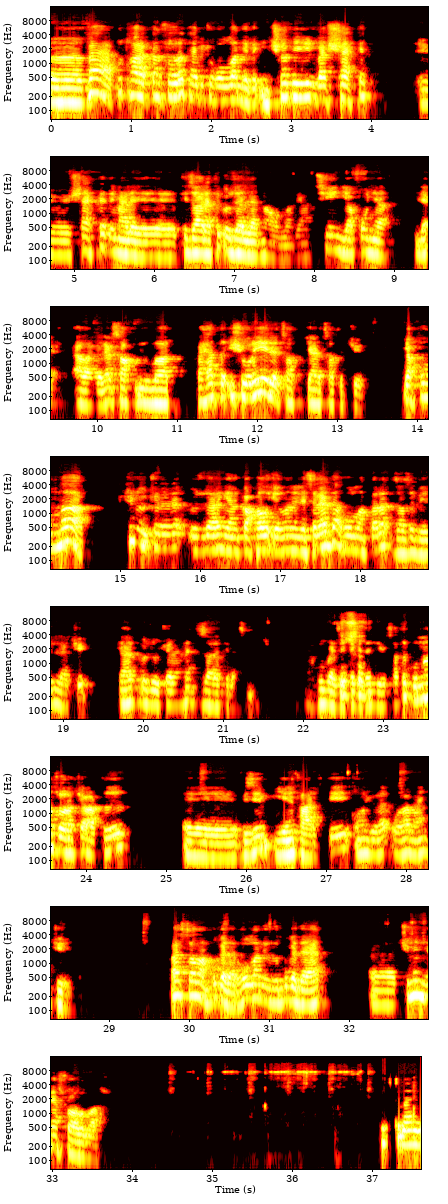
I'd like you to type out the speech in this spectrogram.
E, və bu tarixdən sonra təbii ki Hollandiyada inkişaf edir və şərqdə e, şərqdə deməli ticarəti öz əllərinə alırlar. Yəni Çin, Yaponiya ilə əlaqələr saxlayırlar və hətta iş oraya elə çat, gəlib çatır ki, Yaponlar bütün ölkələrə özlərini yəni qapalı elan eləsələr də Hollandlara icazə verirlər ki, gəlib öz ölkələrinə ticarət eləsinlər. Bu vəziyyətə qədər gəlib çatır. Bundan sonrakı artıq e, bizim yeni tarixdir. Ona görə ora mən girmirəm. Vəssalam, bu qədər. Hollandiyada bu qədər. E, kimin nə sualı var? Müəllim.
